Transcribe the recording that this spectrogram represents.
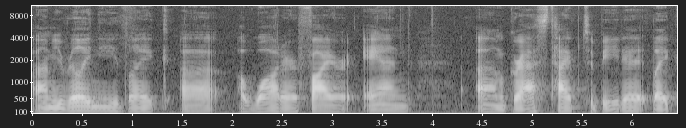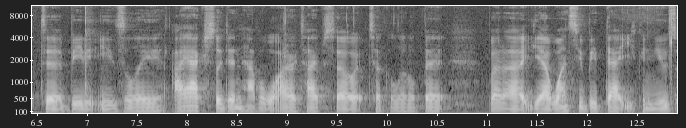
Um, you really need like uh, a water, fire, and um, grass type to beat it, like to beat it easily. I actually didn't have a water type, so it took a little bit. But uh, yeah, once you beat that, you can use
